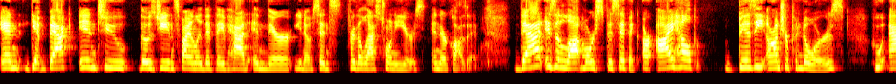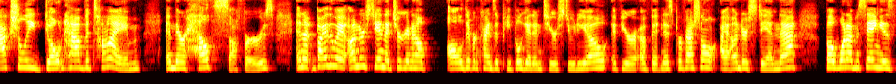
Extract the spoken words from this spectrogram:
and get back into those jeans finally that they've had in their, you know, since for the last 20 years in their closet. That is a lot more specific. Or I help busy entrepreneurs who actually don't have the time and their health suffers. And uh, by the way, I understand that you're going to help all different kinds of people get into your studio if you're a fitness professional. I understand that. But what I'm saying is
